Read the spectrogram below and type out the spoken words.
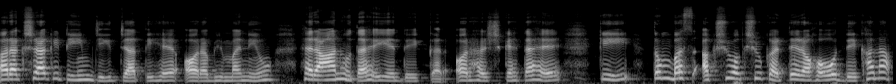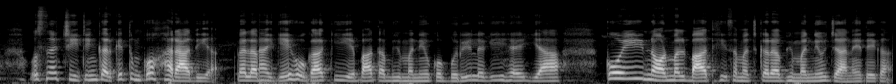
और अक्षरा की टीम जीत जाती है और अभिमन्यु हैरान होता है ये देखकर और हर्ष कहता है कि तुम बस अक्षु अक्षु करते रहो, देखा ना, उसने चीटिंग करके तुमको हरा दिया। पहला ये होगा कि ये बात अभिमन्यु को बुरी लगी है या कोई नॉर्मल बात ही समझकर अभिमन्यु जाने देगा।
